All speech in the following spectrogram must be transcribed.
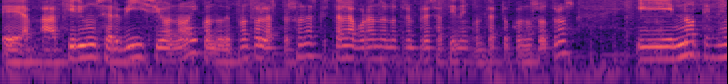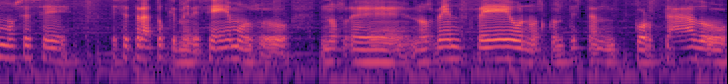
eh, a, adquirir un servicio, ¿no? Y cuando de pronto las personas que están laborando en otra empresa tienen contacto con nosotros y no tenemos ese, ese trato que merecemos o nos, eh, nos ven feo, nos contestan cortado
